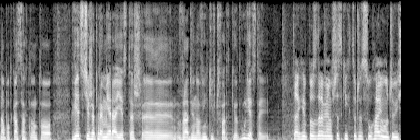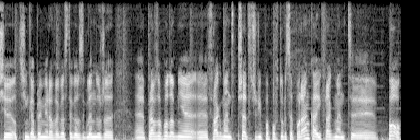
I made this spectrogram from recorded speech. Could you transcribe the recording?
na podcastach, no to wiedzcie, że premiera jest też w Radiu Nowinki w czwartki o 20. Tak, ja pozdrawiam wszystkich, którzy słuchają oczywiście odcinka premierowego z tego względu, że e, prawdopodobnie e, fragment przed, czyli po powtórce poranka i fragment e, po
